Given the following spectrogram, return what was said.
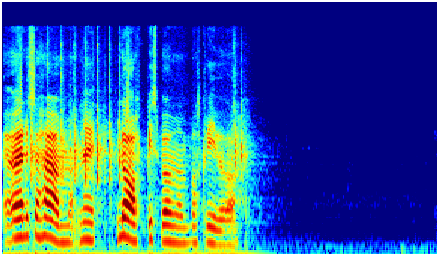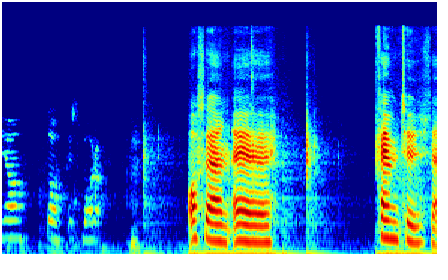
Är det så här man, nej, lapis behöver man bara skriva va? Ja, lapis bara. Och sen eh, 5000.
